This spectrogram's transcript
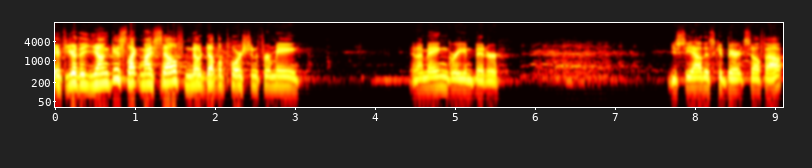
If you're the youngest, like myself, no double portion for me. And I'm angry and bitter. You see how this could bear itself out?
